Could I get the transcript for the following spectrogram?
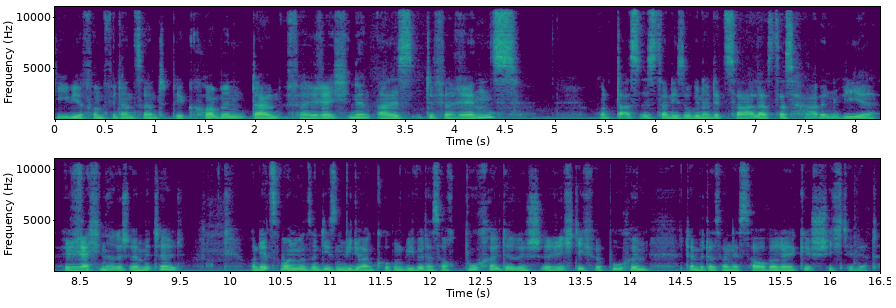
die wir vom Finanzamt bekommen, dann verrechnen als Differenz. Und das ist dann die sogenannte Zahllast. Das haben wir rechnerisch ermittelt. Und jetzt wollen wir uns in diesem Video angucken, wie wir das auch buchhalterisch richtig verbuchen, damit das eine saubere Geschichte wird.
